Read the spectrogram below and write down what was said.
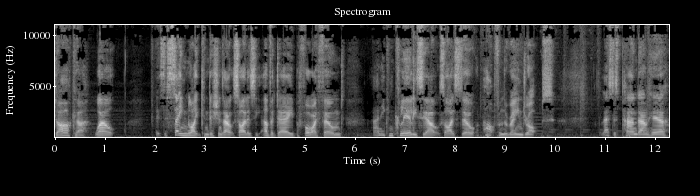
darker? Well, it's the same light conditions outside as the other day before I filmed. And you can clearly see outside still, apart from the raindrops. Let's just pan down here.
